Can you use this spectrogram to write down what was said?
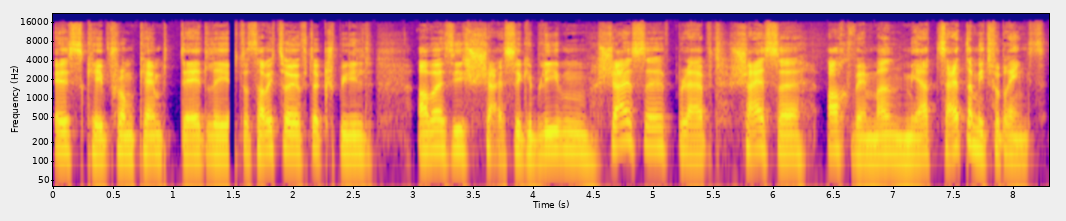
Escape from Camp Deadly. Das habe ich zwar öfter gespielt, aber es ist scheiße geblieben. Scheiße bleibt scheiße, auch wenn man mehr Zeit damit verbringt.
